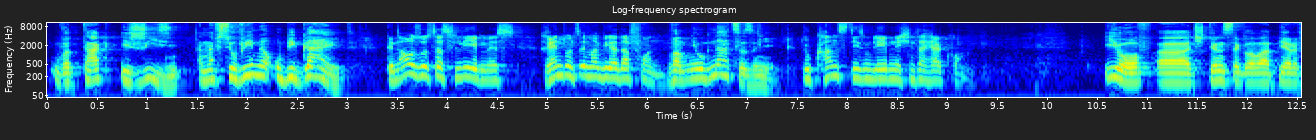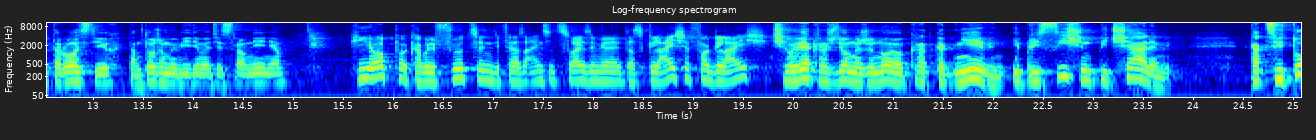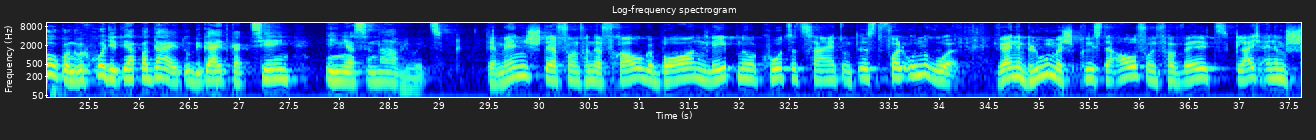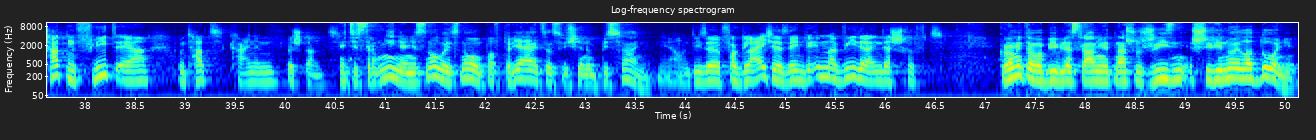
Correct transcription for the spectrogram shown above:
Вот так и жизнь. Она все время убегает. Genauso ist das Leben. Es rennt uns immer wieder davon. Вам не угнаться за ней. Du kannst diesem Leben nicht hinterherkommen. Иов, э, 14 глава, 1-2 стих, там тоже мы видим эти сравнения. Hiob, Kapitel 14, die Verse 1 und 2, sehen wir das gleiche Vergleich. Человек, рожденный женою, краткодневен и присыщен печалями. Как цветок он выходит и опадает, убегает как тень и не останавливается. Der Mensch, der von, von der Frau geboren, lebt nur kurze Zeit und ist voll Unruhe. Wie eine Blume sprießt er auf und verwelkt, gleich einem Schatten flieht er und hat keinen Bestand. Эти сравнения, они снова и снова повторяются в Священном Писании. Ja, und diese Vergleiche sehen wir immer wieder in der Schrift. Кроме того, Библия сравнивает нашу жизнь с шириной ладони.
